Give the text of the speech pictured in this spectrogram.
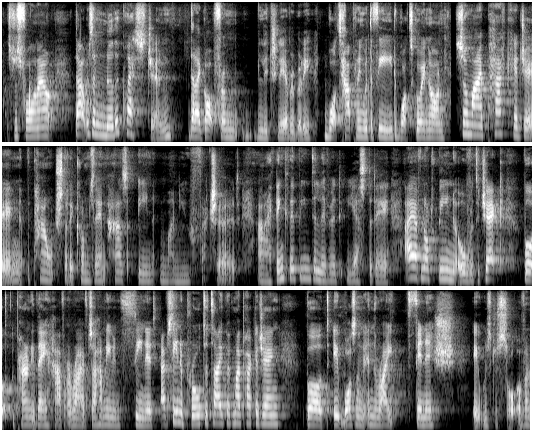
that's just fallen out. That was another question that I got from literally everybody. What's happening with the feed? What's going on? So my packaging, the pouch that it comes in has been manufactured and I think they've been delivered yesterday. I have not been over to check, but apparently they have arrived. So I haven't even seen it. I've seen a prototype of my packaging, but it wasn't in the right finish it was just sort of a,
